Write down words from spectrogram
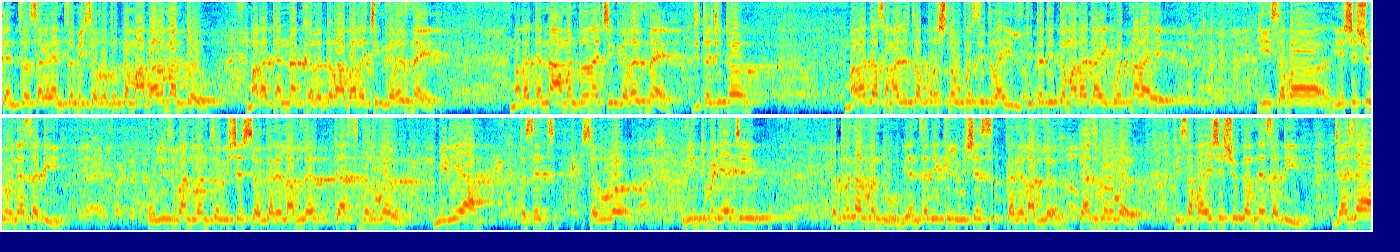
त्यांचं सगळ्यांचं मी सर्वप्रथम आभार मानतो. मराठ्यांना खरं तर आभाराची गरज नाही. मराठ्यांना आमंत्रणाची गरज नाही. जिथं जिथं मराठा समाजाचा प्रश्न उपस्थित राहील तिथं तिथं मराठा एकवटणार आहे. ही सभा यशस्वी होण्यासाठी पोलीस बांधवांचं विशेष सहकार्य लाभलं. त्याचबरोबर मीडिया तसेच सर्व प्रिंट मीडियाचे पत्रकार बंधू यांचा देखील विशेष सहकार्य लाभलं. त्याचबरोबर ही सभा यशस्वी करण्यासाठी ज्या ज्या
